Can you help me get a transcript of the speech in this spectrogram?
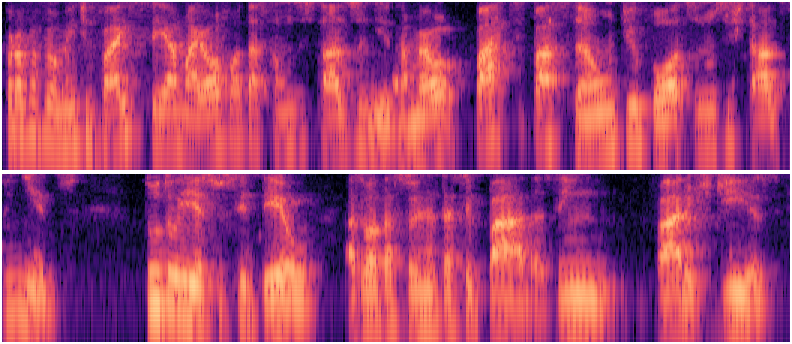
provavelmente vai ser a maior votação dos Estados Unidos, a maior participação de votos nos Estados Unidos. Tudo isso se deu, as votações antecipadas, em vários dias,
